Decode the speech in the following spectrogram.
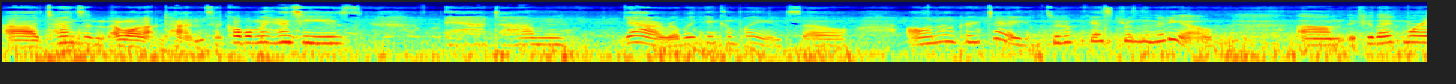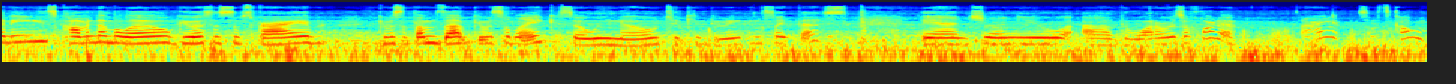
uh, tons of, well not tons, a couple manatees, and um, yeah, I really can't complain. So all in all, great day. So I hope you guys enjoyed the video. Um, if you like more of these, comment down below, give us a subscribe, give us a thumbs up, give us a like so we know to keep doing things like this and showing you uh, the waterways of Florida. All right, so let's go.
